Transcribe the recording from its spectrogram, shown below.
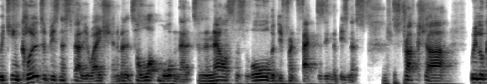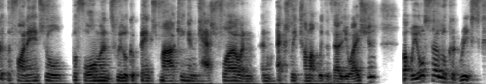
which includes a business valuation, but it's a lot more than that. It's an analysis of all the different factors in the business structure. We look at the financial performance, we look at benchmarking and cash flow and, and actually come up with a valuation. But we also look at risk.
